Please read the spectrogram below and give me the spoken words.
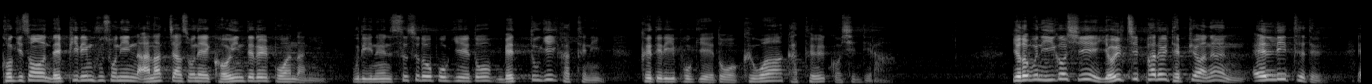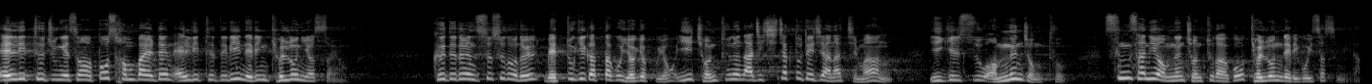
거기서 네피림 후손인 안악 자손의 거인들을 보았나니 우리는 스스로 보기에도 메뚜기 같으니 그들이 보기에도 그와 같을 것인니라. 여러분 이것이 열 지파를 대표하는 엘리트들, 엘리트 중에서 또 선발된 엘리트들이 내린 결론이었어요. 그들은 스스로를 메뚜기 같다고 여겼고요. 이 전투는 아직 시작도 되지 않았지만 이길 수 없는 전투, 승산이 없는 전투라고 결론 내리고 있었습니다.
